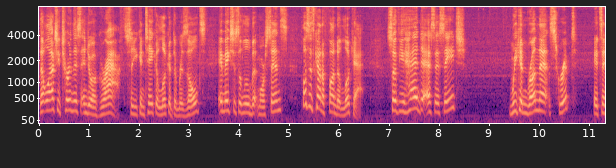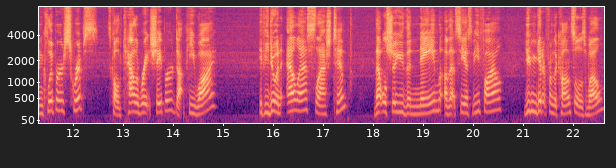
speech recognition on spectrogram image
that will actually turn this into a graph so you can take a look at the results. It makes just a little bit more sense. Plus, it's kind of fun to look at. So if you head to SSH, we can run that script. It's in Klipper scripts. It's called calibrateshaper.py. If you do an ls slash temp, that will show you the name of that CSV file you can get it from the console as well,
